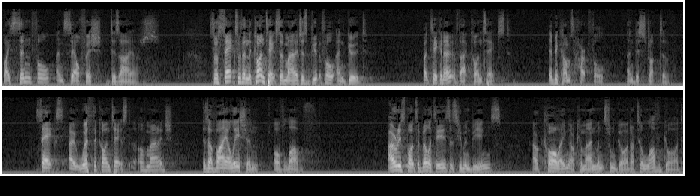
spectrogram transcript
by sinful and selfish desires. So, sex within the context of marriage is beautiful and good. But taken out of that context, it becomes hurtful and destructive. Sex out with the context of marriage is a violation of love. Our responsibilities as human beings, our calling, our commandments from God are to love God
